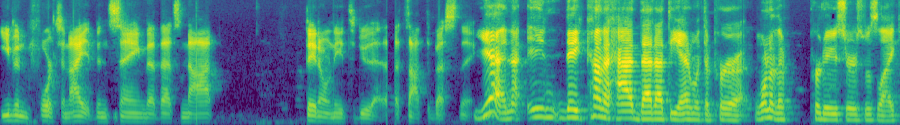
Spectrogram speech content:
even before tonight been saying that that's not they don't need to do that that's not the best thing Yeah, and, and they kind of had that at the end with the pro- one of the producers was like,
